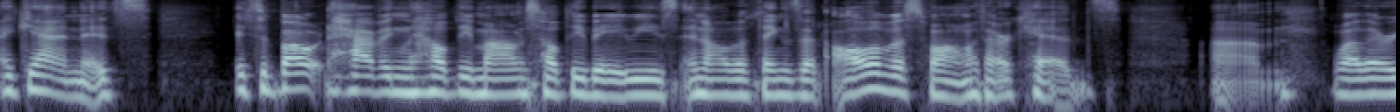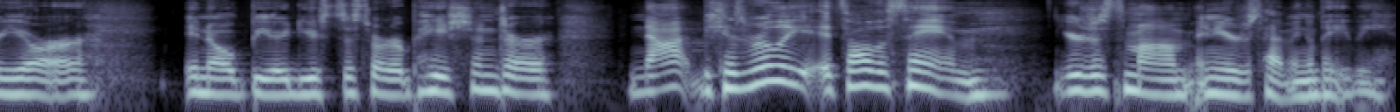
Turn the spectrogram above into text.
again, it's it's about having the healthy moms, healthy babies, and all the things that all of us want with our kids um, whether you're an opioid use disorder patient or not, because really it's all the same. You're just a mom and you're just having a baby.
